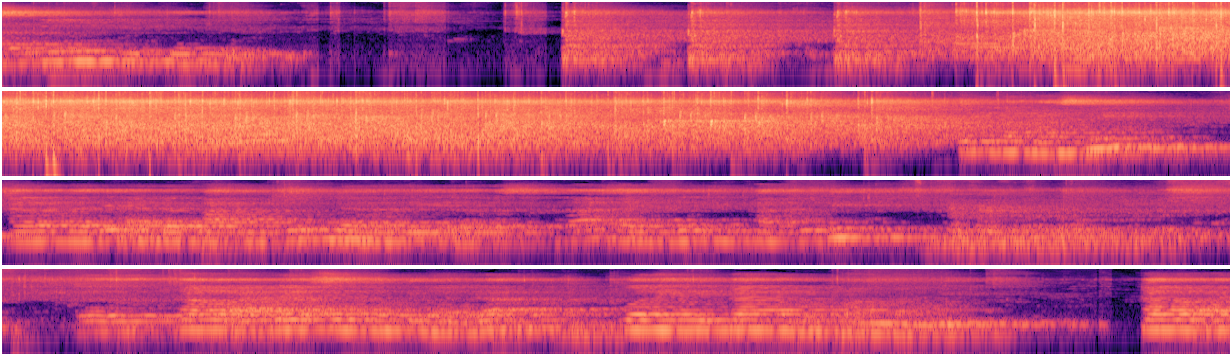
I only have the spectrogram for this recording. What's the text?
Terima kasih. karena tadi ada pantun dari uh, peserta, saya juga ingin pantun Kalau ada sumber tidak ada, boleh kita menumpang mandi. Kalau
